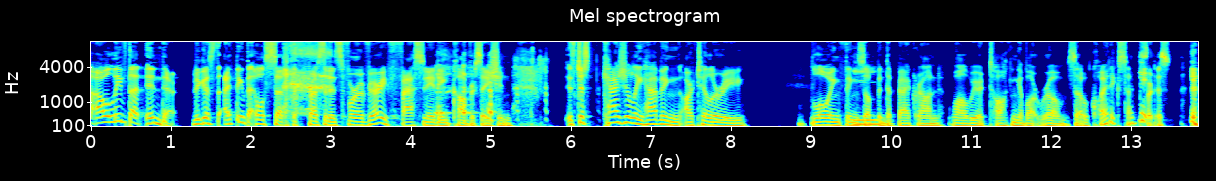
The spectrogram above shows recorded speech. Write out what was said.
I will leave that in there because I think that will set the precedence for a very fascinating conversation. It's just casually having artillery blowing things up in the background while we are talking about Roam. So quite excited for this.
